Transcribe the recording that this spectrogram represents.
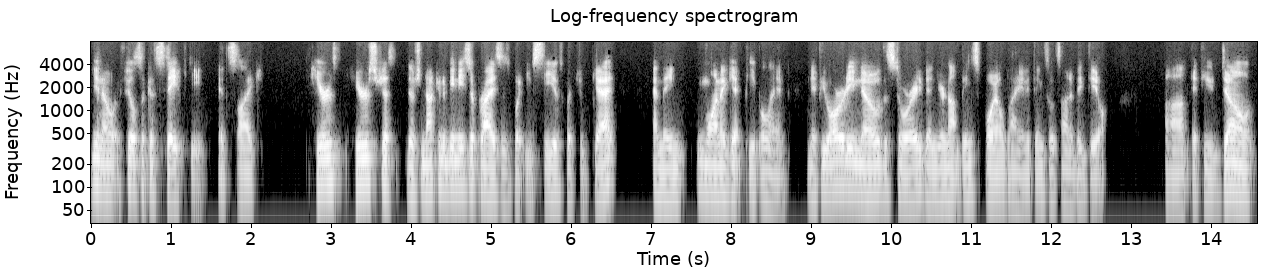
you know it feels like a safety. It's like here's here's just there's not going to be any surprises. What you see is what you get, and they want to get people in. And if you already know the story, then you're not being spoiled by anything, so it's not a big deal. Um, if you don't,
